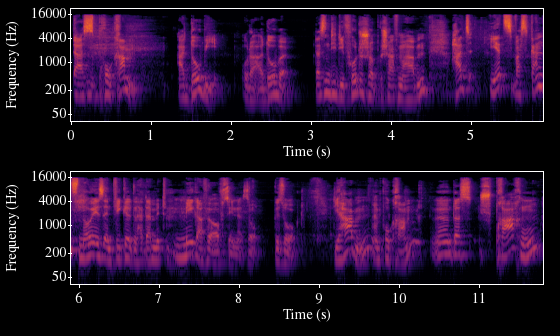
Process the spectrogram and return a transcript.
Das Programm Adobe oder Adobe, das sind die, die Photoshop geschaffen haben, hat jetzt was ganz Neues entwickelt und hat damit mega für Aufsehen so, gesorgt. Die haben ein Programm, äh, das Sprachen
